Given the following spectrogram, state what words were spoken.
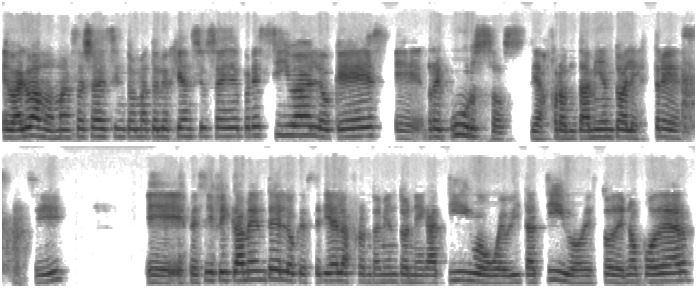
evaluamos, más allá de sintomatología ansiosa y depresiva, lo que es eh, recursos de afrontamiento al estrés, ¿sí? Eh, específicamente lo que sería el afrontamiento negativo o evitativo, esto de no poder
